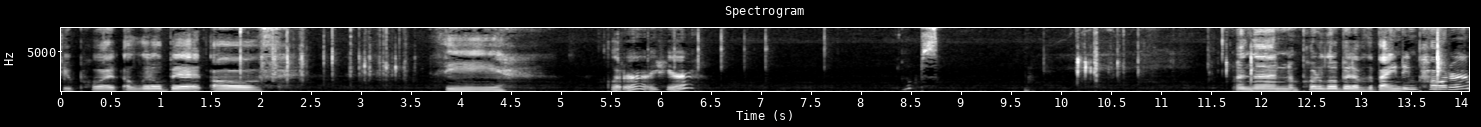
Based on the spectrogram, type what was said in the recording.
to put a little bit of the glitter right here. Oops. And then put a little bit of the binding powder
